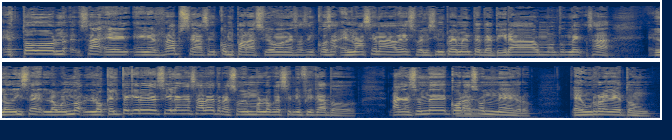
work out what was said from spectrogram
es, todo, o sea, en, el rap se hacen comparaciones, hacen cosas. Él no hace nada de eso, él simplemente te tira un montón de. O sea, él lo dice, lo mismo, lo que él te quiere decir en esa letra, eso mismo es lo que significa todo. La canción de Corazón Negro, que es un reggaetón,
